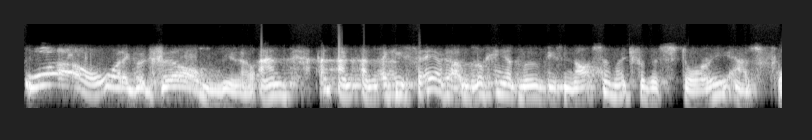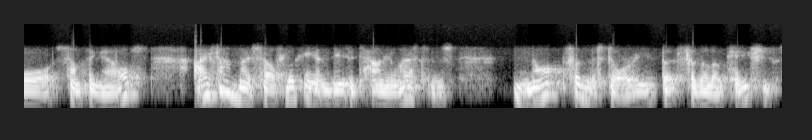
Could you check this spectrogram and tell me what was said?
Whoa, what a good film, you know. And, and, and, and like you say about looking at movies not so much for the story as for something else, I found myself looking at these Italian westerns not for the story, but for the locations,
